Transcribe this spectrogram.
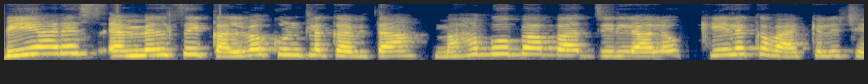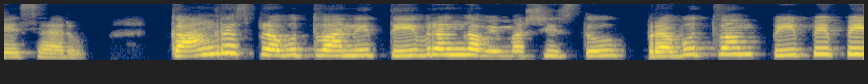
బీఆర్ఎస్ ఎమ్మెల్సీ కల్వకుంట్ల కవిత మహబూబాబాద్ జిల్లాలో కీలక వ్యాఖ్యలు చేశారు. కాంగ్రెస్ ప్రభుత్వాన్ని తీవ్రంగా విమర్శిస్తూ ప్రభుత్వం పీపీపీ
